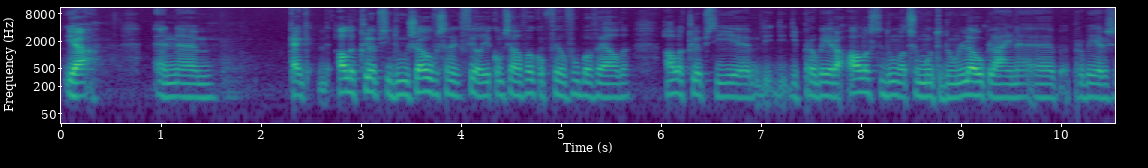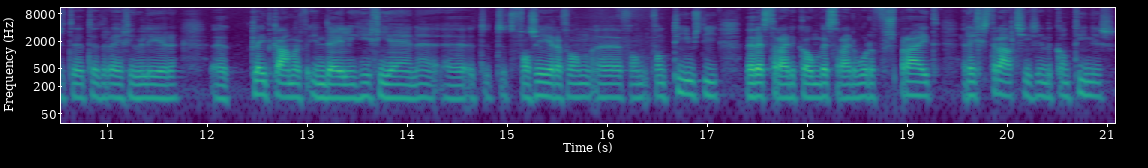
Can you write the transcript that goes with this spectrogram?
Ja, en um, Kijk, alle clubs die doen zo verschrikkelijk veel. Je komt zelf ook op veel voetbalvelden. Alle clubs die, eh, die, die, die proberen alles te doen wat ze moeten doen. Looplijnen uh, proberen ze te, te reguleren. Uh, kleedkamerindeling, hygiëne. het, het, het, faseren van, van, van teams die bij wedstrijden komen. Wedstrijden worden verspreid. Registraties in de kantines.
